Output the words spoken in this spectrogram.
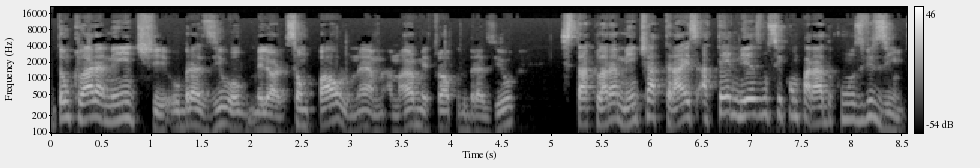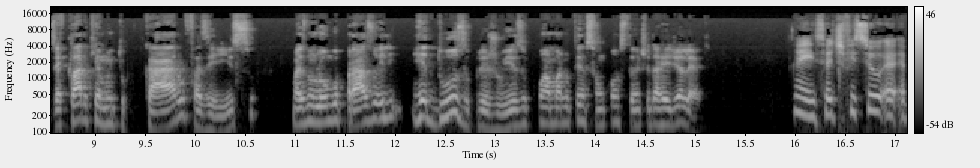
Então, claramente, o Brasil, ou melhor, São Paulo, né, a maior metrópole do Brasil, está claramente atrás, até mesmo se comparado com os vizinhos. É claro que é muito caro fazer isso, mas no longo prazo ele reduz o prejuízo com a manutenção constante da rede elétrica. É isso, é difícil. É, é,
